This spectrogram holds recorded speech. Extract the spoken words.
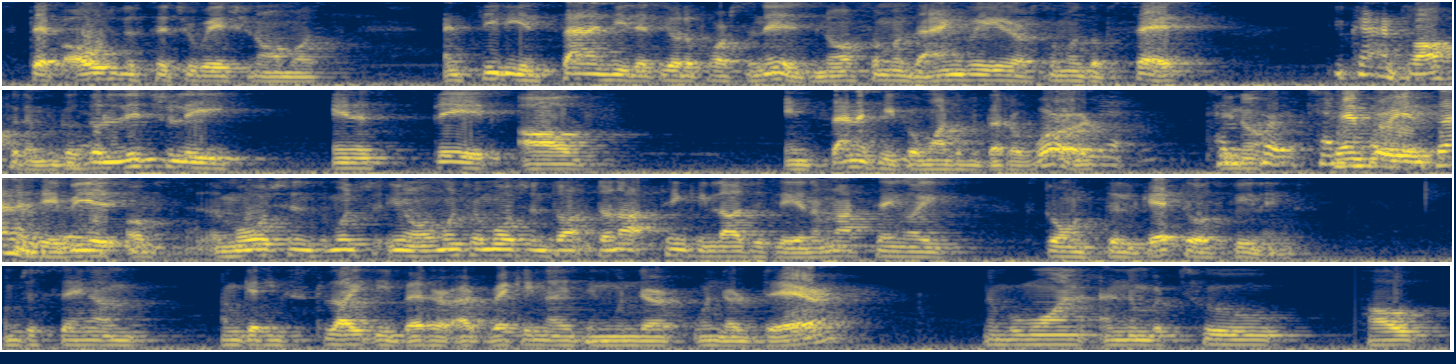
step out of the situation almost and see the insanity that the other person is. You know, if someone's angry or someone's upset, you can't talk to them because they're literally in a state of insanity, for want of a better word. Yeah. you know, Temporary- temporary, temporary- insanity, be it of insanity. emotions, once you know, once your emotions don't, they're not thinking logically, and I'm not saying I don't still get those feelings. I'm just saying I'm I'm getting slightly better at recognizing when they're when they're there. Number one, and number two, how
